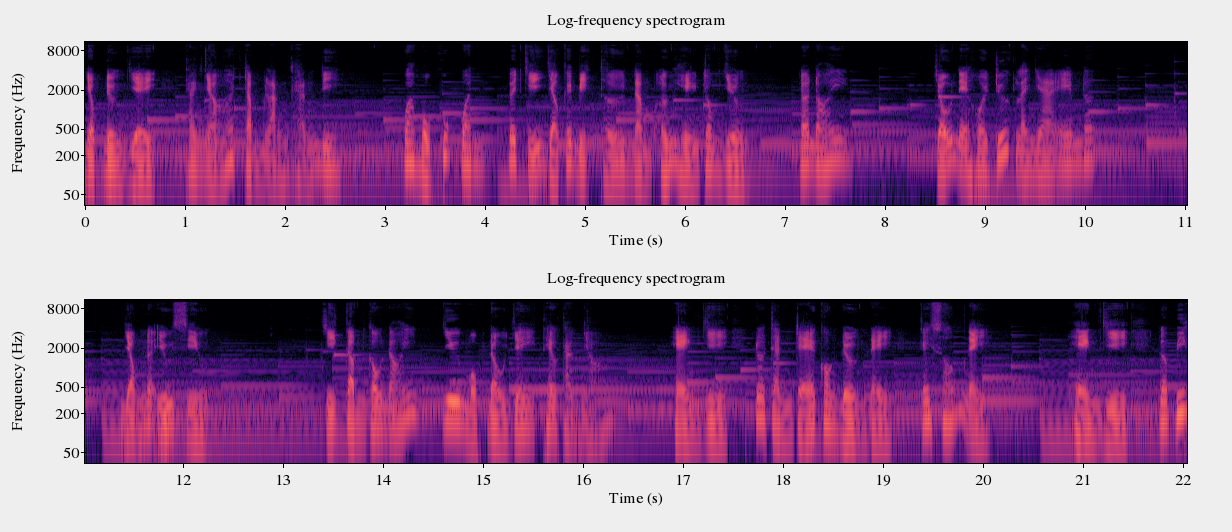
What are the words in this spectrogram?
Dọc đường về, thằng nhỏ trầm lặng hẳn đi. Qua một khúc quanh, nó chỉ vào cái biệt thự nằm ẩn hiện trong giường. Nó nói, chỗ này hồi trước là nhà em đó. Giọng nó yếu xìu. Chị cầm câu nói như một đầu dây theo thằng nhỏ hèn gì nó trành trẻ con đường này, cái xóm này. Hèn gì nó biết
